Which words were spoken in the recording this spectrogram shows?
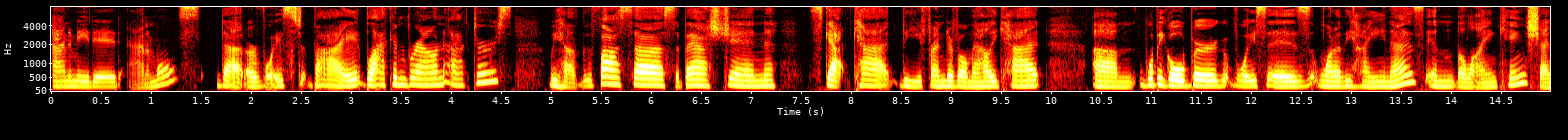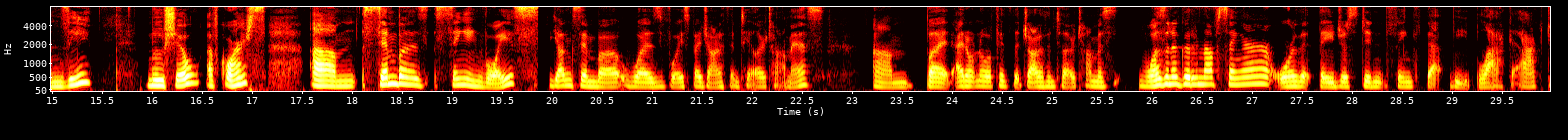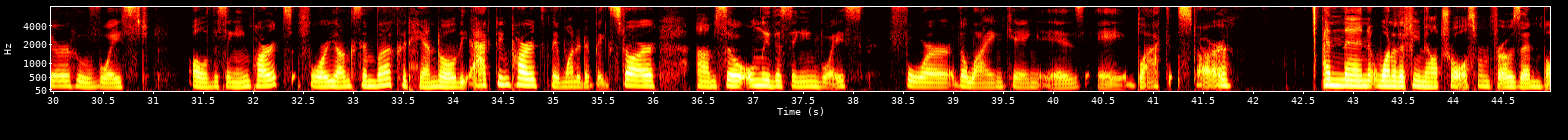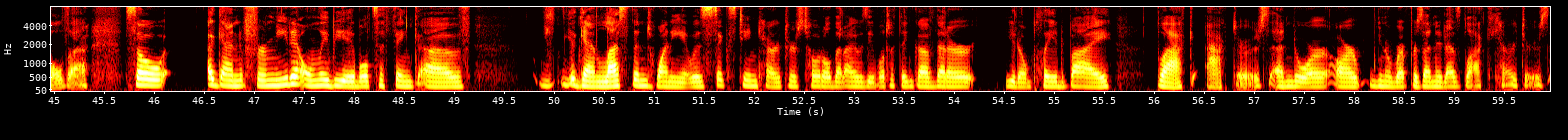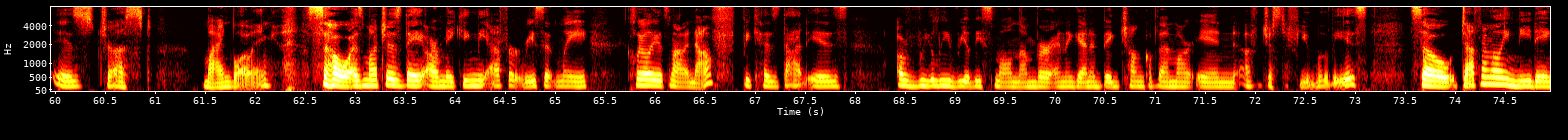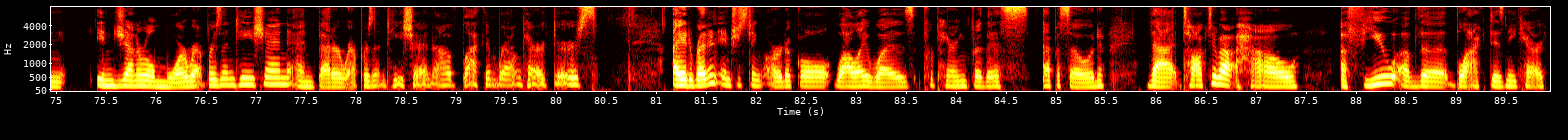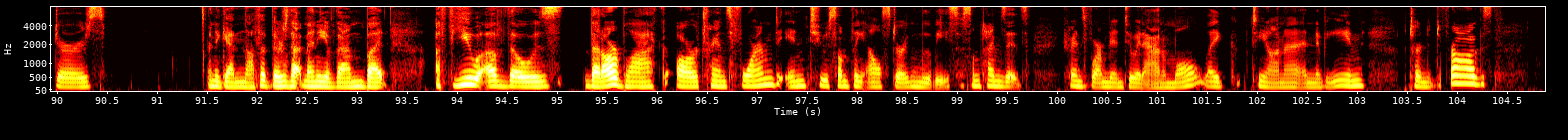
animated animals that are voiced by black and brown actors. We have Mufasa, Sebastian, Scat Cat, the friend of O'Malley Cat. Um, Whoopi Goldberg voices one of the hyenas in The Lion King, Shenzi. Mushu, of course. Um, Simba's singing voice, young Simba, was voiced by Jonathan Taylor Thomas. Um, but I don't know if it's that Jonathan Taylor Thomas wasn't a good enough singer or that they just didn't think that the black actor who voiced all of the singing parts for young Simba could handle the acting parts. They wanted a big star. Um, so only the singing voice for The Lion King is a black star and then one of the female trolls from Frozen, Bulda. So again, for me to only be able to think of again less than 20, it was 16 characters total that I was able to think of that are, you know, played by black actors and or are, you know, represented as black characters is just mind-blowing. So, as much as they are making the effort recently, clearly it's not enough because that is a really, really small number. And again, a big chunk of them are in of just a few movies. So definitely needing in general more representation and better representation of black and brown characters. I had read an interesting article while I was preparing for this episode that talked about how a few of the black Disney characters, and again, not that there's that many of them, but a few of those that are black are transformed into something else during the movie. So sometimes it's transformed into an animal, like Tiana and Naveen turned into frogs,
